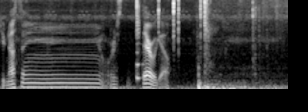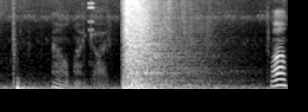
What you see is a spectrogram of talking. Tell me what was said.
Do nothing. Where's the, there we go. Oh my god. Well,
